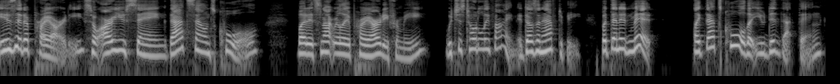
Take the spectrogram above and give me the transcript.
is it a priority? So are you saying that sounds cool, but it's not really a priority for me, which is totally fine. It doesn't have to be. But then admit, like, that's cool that you did that thing,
